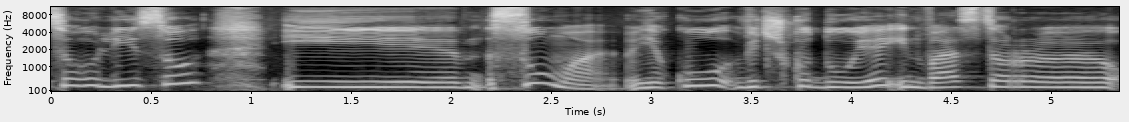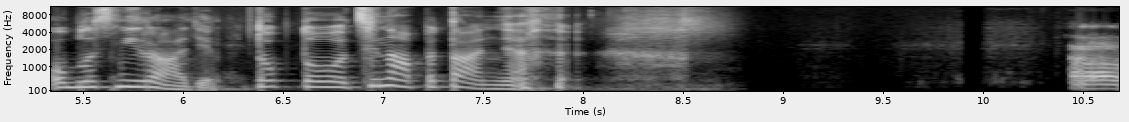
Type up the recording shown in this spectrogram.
цього лісу і сума, яку відшкодує інвестор обласній раді. Тобто ціна питання. Е,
